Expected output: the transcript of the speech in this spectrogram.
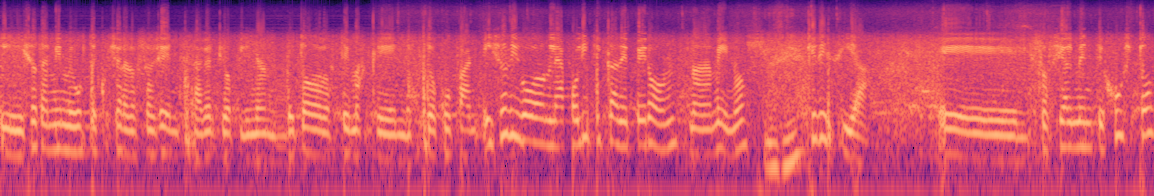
Y yo también me gusta escuchar a los oyentes, a ver qué opinan de todos los temas que nos preocupan. Y yo digo, la política de Perón, nada menos, que decía, eh, socialmente justo,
